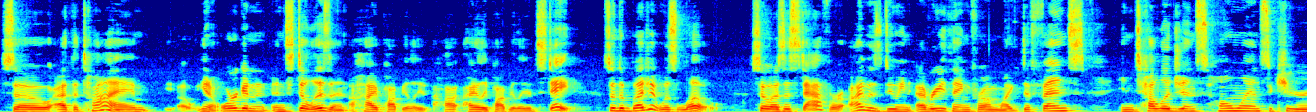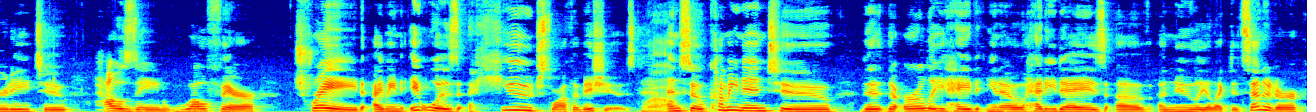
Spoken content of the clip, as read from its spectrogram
So at the time, you know, Oregon and still isn't a high populated, highly populated state. So the budget was low. So as a staffer, I was doing everything from like defense, intelligence, homeland security to housing, welfare, trade. I mean, it was a huge swath of issues. Wow. And so coming into the, the early, you know, heady days of a newly elected senator,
